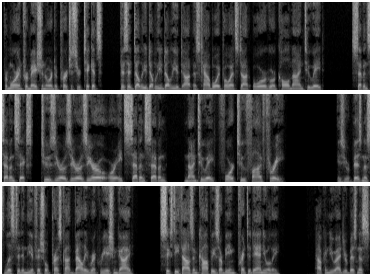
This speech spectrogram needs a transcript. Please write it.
For more information or to purchase your tickets, visit www.azcowboypoets.org or call 928 776 2000 or 877 928 4253. Is your business listed in the official Prescott Valley Recreation Guide? 60,000 copies are being printed annually. How can you add your business?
